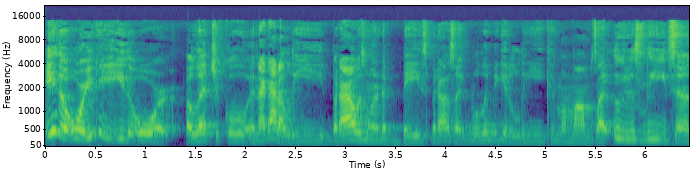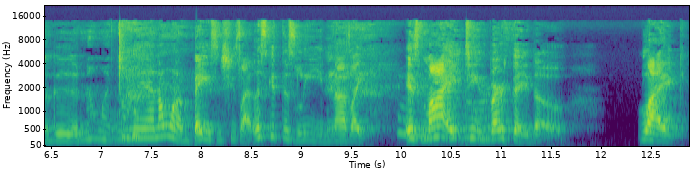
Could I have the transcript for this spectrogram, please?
either or, you can get either or electrical, and I got a lead, but I always wanted a bass. But I was like, well, let me get a lead because my mom was like, ooh, this lead sound good, and I'm like, oh, man, I want a bass, and she's like, let's get this lead, and I was like, it's my 18th birthday though. Like,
